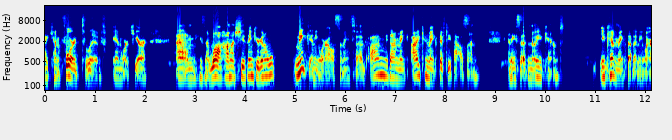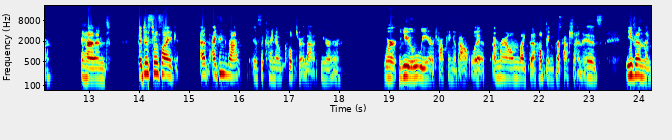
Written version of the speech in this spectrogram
I can't afford to live and work here. Um, he said, Well, how much do you think you're gonna make anywhere else? And I said, I'm gonna make. I can make fifty thousand. And he said, No, you can't. You can't make that anywhere. And it just was like, I think that is the kind of culture that you're where you we are talking about with around like the helping profession is even like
